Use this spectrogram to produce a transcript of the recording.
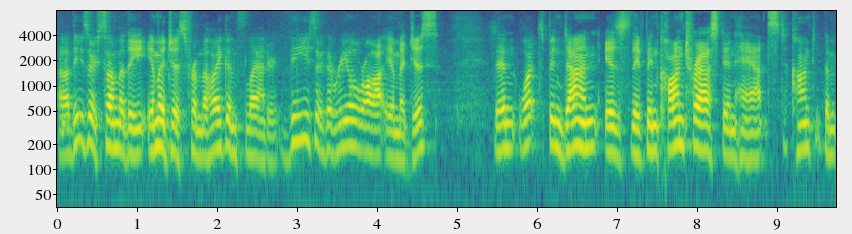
Uh, these are some of the images from the Huygens lander. These are the real raw images. Then what's been done is they've been contrast enhanced. Con the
